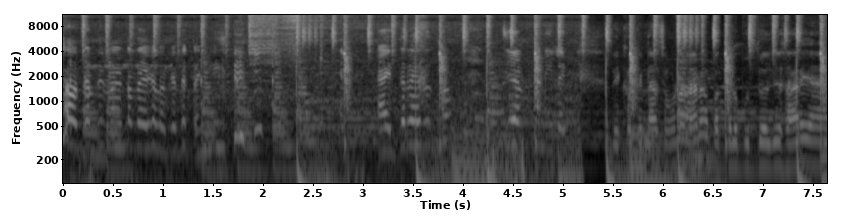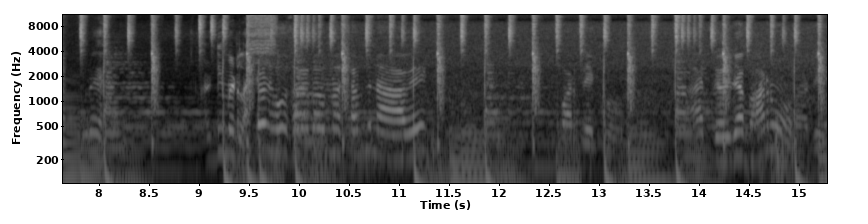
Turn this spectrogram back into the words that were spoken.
ਬਲੌਗਰ ਦੀ ਮਿੰਟ ਦੇਖ ਲਓ ਕਿਤੇ ਟੰਗੀ ਗਈ। ਇੱਧਰ ਇਹਦੇ ਤੋਂ ਜਿਪ ਨਹੀਂ ਲੱਗੀ। ਦੇਖੋ ਕਿੰਨਾ ਸੋਹਣਾ ਹੈ ਨਾ ਬੱਦਲ ਬੁੱਦਲ ਜੇ ਸਾਰੇ ਆ ਪੂਰੇ। ਅਲਟੀਮੇਟ ਲੱਗ ਹੋ ਸਕਦਾ ਉਹਨਾਂ ਸਮਝ ਨਾ ਆਵੇ ਪਰ ਦੇਖੋ ਆ ਦਿਲ ਜਾ ਬਾਹਰ ਨੂੰ ਆਉਂਦਾ ਦੇਖ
